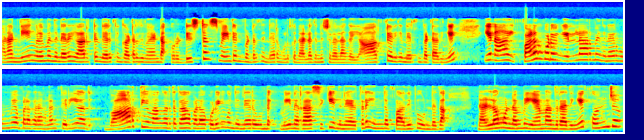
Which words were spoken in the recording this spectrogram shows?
ஆனால் நீங்களுமே இந்த நேரம் யார்கிட்ட நெருக்கம் காட்டுறது வேண்டாம். ஒரு டிஸ்டன்ஸ் மெயின்டைன் பண்ணுறது இந்த நேரம் உங்களுக்கு நல்லதுன்னு சொல்லலாங்க. யார்கிட்ட அதிகம் நெருக்கம் காட்டாதீங்க. ஏன்னா பழகக்கூடியவங்க எல்லாருமே இந்த நேரம் உண்மையாக பழகிறாங்களான்னு தெரியாது. வார்த்தையை வாங்குறதுக்காக பழகக்கூடியவங்க கொஞ்சம் நேரம் உண்டு. மீன ராசிக்கு இந்த நேரத்தில் இந்த பாதிப்பு உண்டு தான் நல்லவங்க நம்பி ஏமாந்துடாதீங்க கொஞ்சம்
